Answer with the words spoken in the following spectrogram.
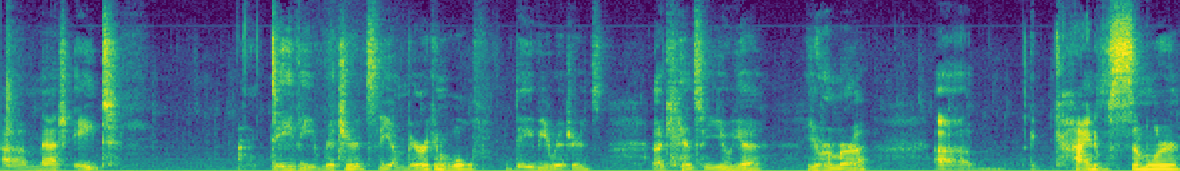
Uh, match eight. Davey Richards, the American Wolf, Davey Richards, against Yuya Uemura. Uh, kind of similar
